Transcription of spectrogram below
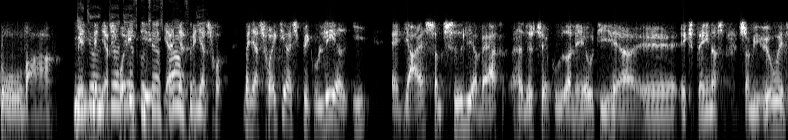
gode varer. Men, men, det var, men jeg det tror det, jeg ikke, skulle til at spørge jeg, jeg, fordi... men, jeg tror, men jeg tror ikke, jeg har spekuleret i, at jeg som tidligere vært havde lyst til at gå ud og lave de her øh, explainers, som i øvrigt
